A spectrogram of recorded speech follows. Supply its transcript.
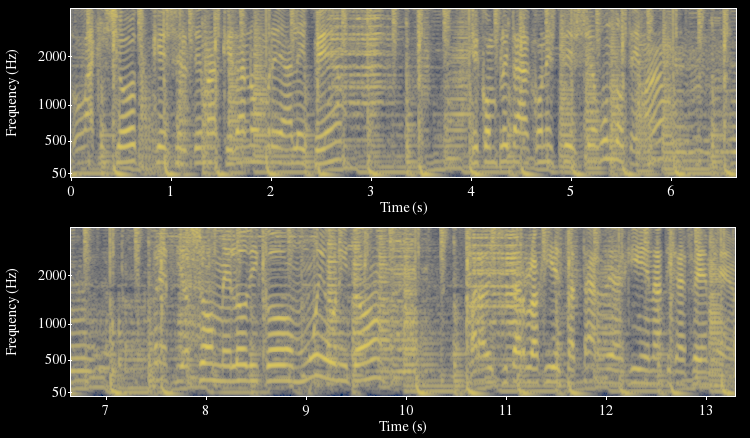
Lucky Shot, que es el tema que da nombre al EP que completa con este segundo tema. Precioso, melódico, muy bonito. Para disfrutarlo aquí esta tarde, aquí en Ática FM.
